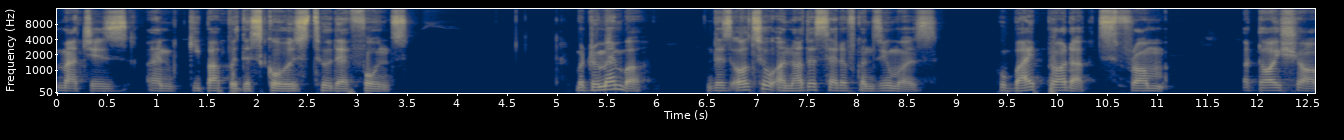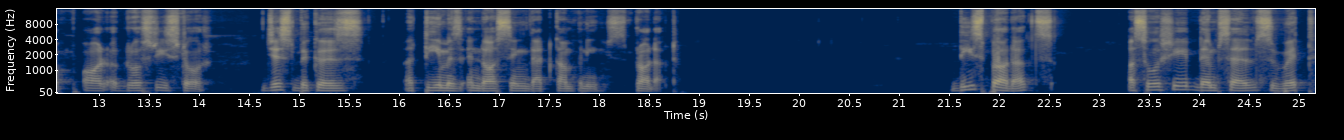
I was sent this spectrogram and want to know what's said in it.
matches and keep up with the scores through their phones. But remember, there's also another set of consumers who buy products from a toy shop or a grocery store just because a team is endorsing that company's product. These products associate themselves with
